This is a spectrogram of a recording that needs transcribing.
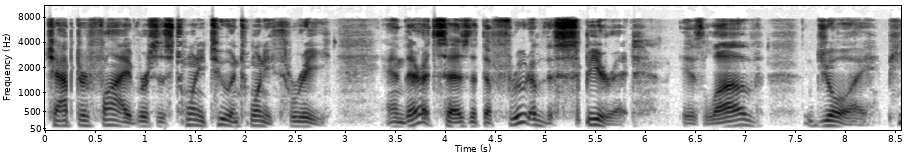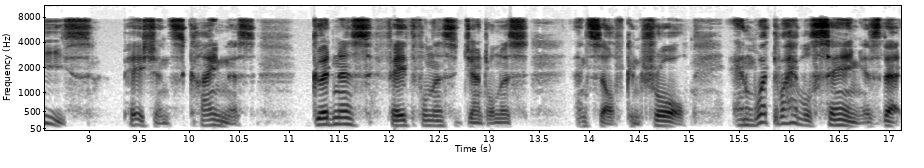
chapter 5, verses 22 and 23. And there it says that the fruit of the Spirit is love, joy, peace, patience, kindness goodness, faithfulness, gentleness, and self control. And what the Bible's saying is that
